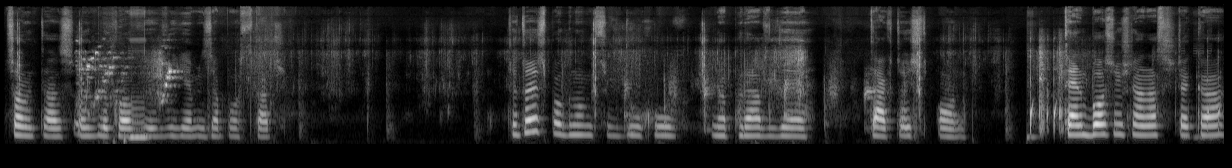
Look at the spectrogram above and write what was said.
Co my teraz odblokowujemy za postać? Czy to jest pogromców duchów? Naprawdę. Tak, to jest on. Ten boss już na nas czeka.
